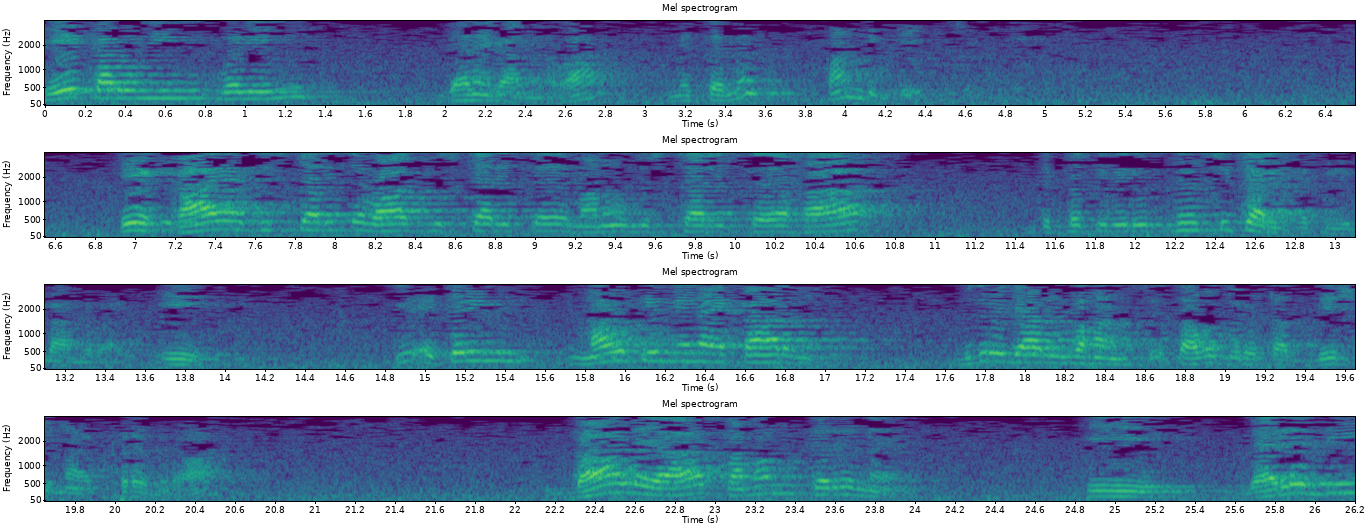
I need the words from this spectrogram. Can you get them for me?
ඒ කරුණින් වලින් දැනගන්නවා මෙතන පඬිතෙක්. ඒ කාය දුස්චරිත, වාග් දුස්චරිත, මනෝ දුස්චරිත හා ප්‍රතිවිරුද්ධ සුචරිත පිළිබඳවයි. ඒ ඒ එතරින් නවතින්නේ නැහැ කාරණා. බුදුරජාණන් වහන්සේ තවදුරටත් දේශනා කරනවා බාලයා තමන් කරන ඒ වැරදි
